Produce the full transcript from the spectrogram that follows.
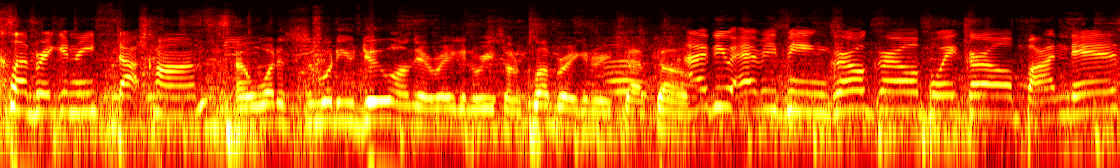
clubreganreese.com. And what is what do you do on there, Regan Reese, on ClubReganReese.com? I do everything girl, girl, boy, girl, bondage,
